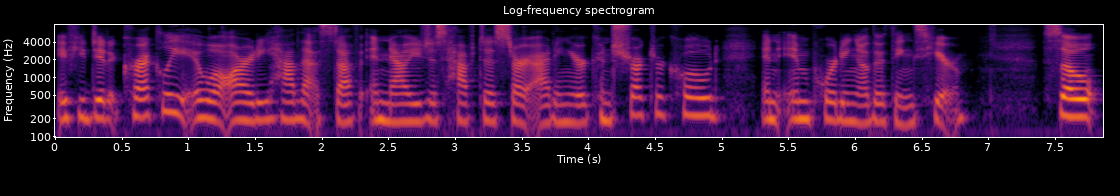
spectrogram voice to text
if you did it correctly, it will already have that stuff. And now you just have to start adding your constructor code and importing other things here. So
